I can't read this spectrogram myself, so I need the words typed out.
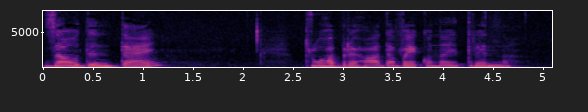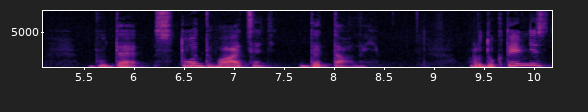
За один день друга бригада виконає 3 на буде 120 деталей. Продуктивність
